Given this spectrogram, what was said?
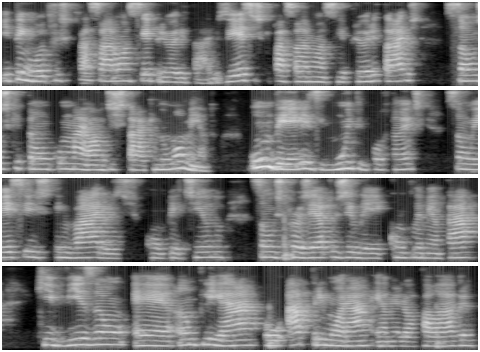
e tem outros que passaram a ser prioritários. E esses que passaram a ser prioritários são os que estão com maior destaque no momento. Um deles, e muito importante, são esses, tem vários competindo, são os projetos de lei complementar que visam é, ampliar ou aprimorar, é a melhor palavra,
